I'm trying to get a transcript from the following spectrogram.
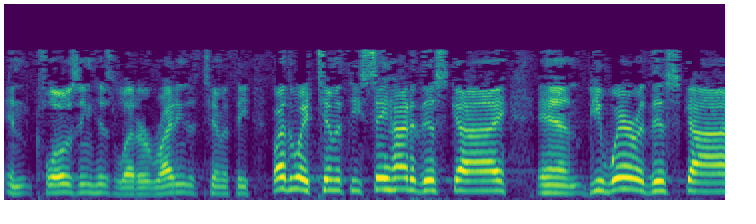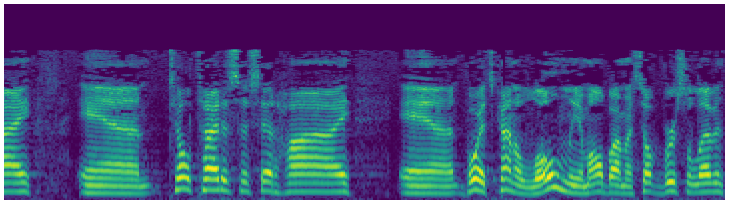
in closing his letter, writing to Timothy, by the way, Timothy, say hi to this guy, and beware of this guy, and tell Titus I said hi, and boy, it's kind of lonely. I'm all by myself. Verse 11,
